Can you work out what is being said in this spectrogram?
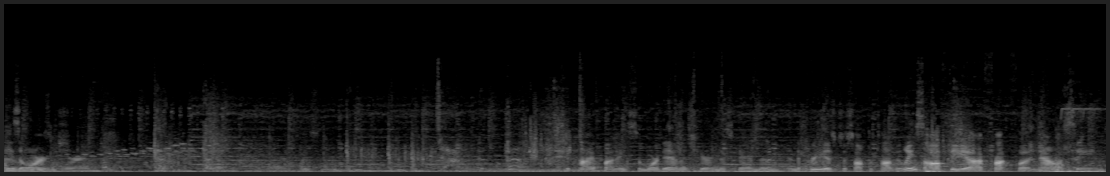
He's orange. Sekai finding some more damage here in this game than in the previous, just off the top. At least off the uh, front foot now, it seems.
